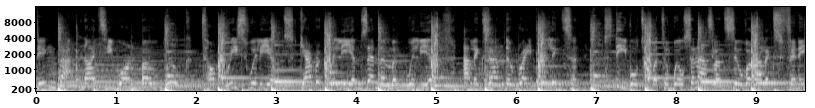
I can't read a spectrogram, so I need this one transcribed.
Dingbat, 91, Bo Wilk, Tom Reese Williams, Garrett Williams, Emma McWilliam, Alexander Ray Billington, Steve Automaton Wilson, Aslan Silver, Alex Finney,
